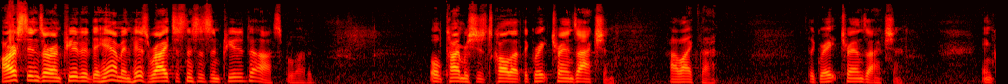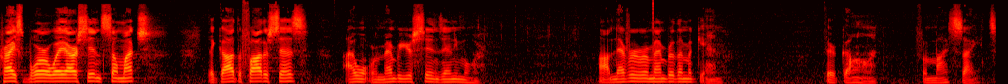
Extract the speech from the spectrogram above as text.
Our sins are imputed to him, and his righteousness is imputed to us, beloved. Old timers used to call that the great transaction. I like that. The great transaction. And Christ bore away our sins so much that God the Father says, I won't remember your sins anymore. I'll never remember them again. They're gone from my sight.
